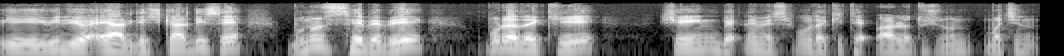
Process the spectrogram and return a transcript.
e, video eğer geç geldiyse bunun sebebi buradaki şeyin beklemesi. Buradaki tekrarla tuşunun maçın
